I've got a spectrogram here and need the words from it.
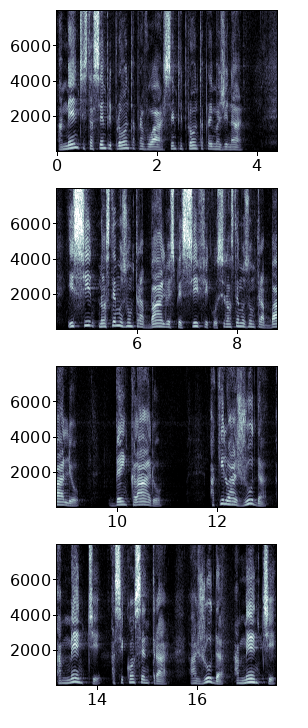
A mente está sempre pronta para voar, sempre pronta para imaginar. E se nós temos um trabalho específico, se nós temos um trabalho bem claro, aquilo ajuda a mente a se concentrar, ajuda a mente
